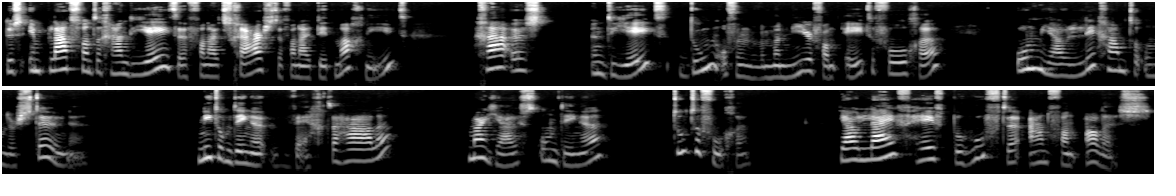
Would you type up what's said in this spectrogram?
Dus in plaats van te gaan diëten vanuit schaarste, vanuit dit mag niet, ga eens een dieet doen of een manier van eten volgen om jouw lichaam te ondersteunen. Niet om dingen weg te halen, maar juist om dingen toe te voegen. Jouw lijf heeft behoefte aan van alles.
